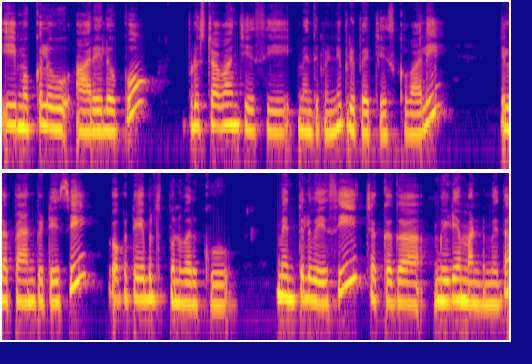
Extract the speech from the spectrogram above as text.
ఈ ముక్కలు ఆరేలోపు ఇప్పుడు స్టవ్ ఆన్ చేసి మెంతిపిండిని ప్రిపేర్ చేసుకోవాలి. ఇలా ప్యాన్ పెట్టేసి ఒక టేబుల్ స్పూన్ వరకు మెంతులు వేసి చక్కగా మీడియం మంట మీద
